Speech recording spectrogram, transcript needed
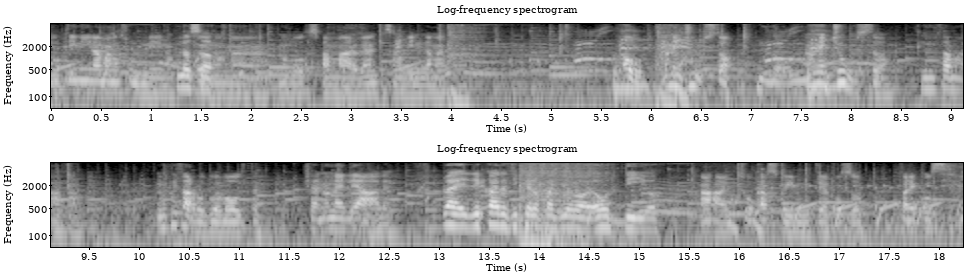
Tu tieni la mano sul meno. Lo so. Non, non lo spammare, ovviamente, se no vieni da me. Oh, non è giusto. Non è giusto. Che infamata. Non puoi farlo due volte. Cioè, non è leale. Vai, ricordati che lo fa due volte. Oddio. Ah, il suo casco è inutile, posso fare così.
